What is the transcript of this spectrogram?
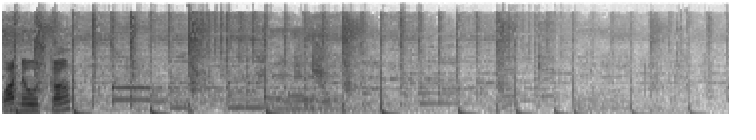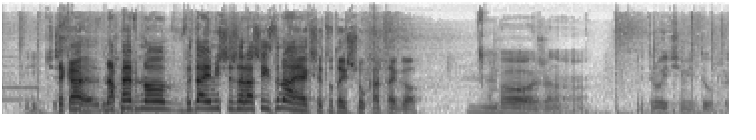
Ładne łóżko. Idźcie Cieka sobie, na pewno wydaje mi się, że raczej zna jak się tutaj szuka tego. No Boże, no. Nie trójcie mi dupy.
